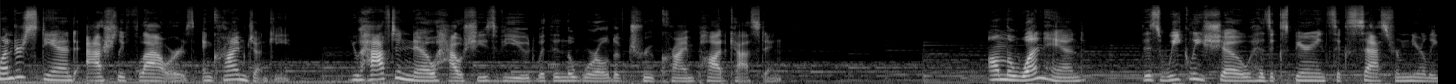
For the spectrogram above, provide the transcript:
To understand Ashley Flowers and Crime Junkie, you have to know how she's viewed within the world of true crime podcasting. On the one hand, this weekly show has experienced success from nearly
